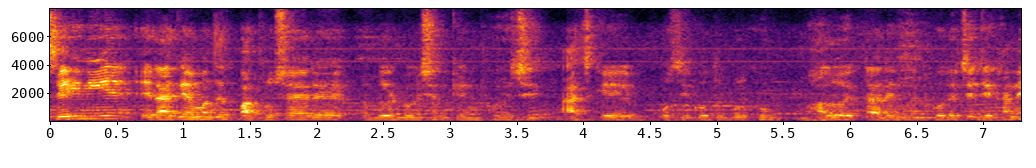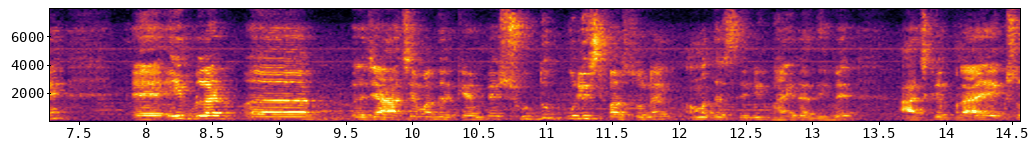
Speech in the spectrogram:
সেই নিয়ে এর আগে আমাদের পাত্র শহরে ব্লাড ডোনেশন ক্যাম্প হয়েছে। আজকে ওসি কতুলপুর খুব ভালো একটা অ্যারেঞ্জমেন্ট করেছে যেখানে এই ব্লাড যা আছে আমাদের ক্যাম্পে শুধু পুলিশ পার্সোনাল আমাদের সিভিক ভাইরা দিবে। আজকে প্রায় একশো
